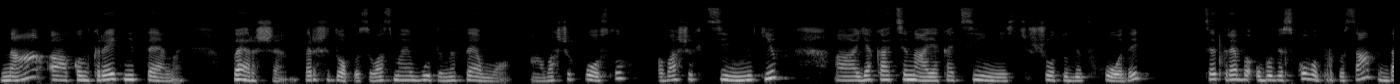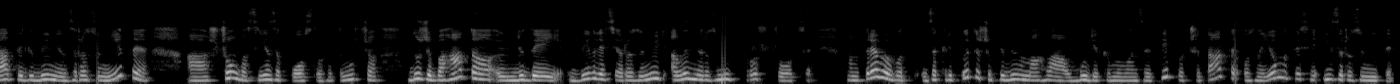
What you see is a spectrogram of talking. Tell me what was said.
на конкретні теми. Перше, перший допис у вас має бути на тему ваших послуг, ваших цінників, яка ціна, яка цінність, що туди входить. Це треба обов'язково прописати, дати людині зрозуміти, що у вас є за послуги, тому що дуже багато людей дивляться, розуміють, але не розуміють про що це. Нам треба от закріпити, щоб людина могла в будь-який момент зайти, почитати, ознайомитися і зрозуміти,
